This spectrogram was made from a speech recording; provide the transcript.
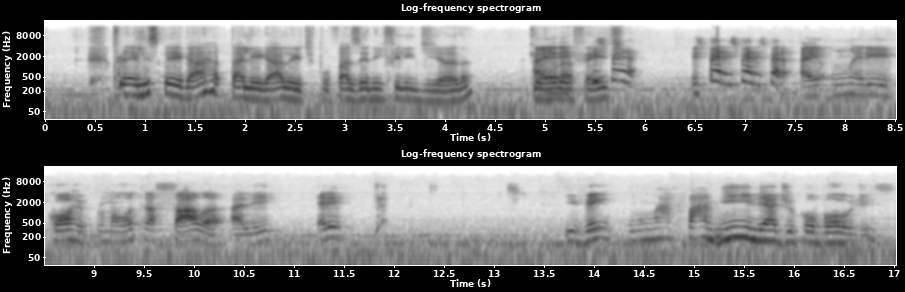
pra eles pegar, tá ligado? E tipo fazendo em fila indiana. Que Aí eu vou ele, na frente. espera, espera, espera, espera. Aí um ele corre pra uma outra sala ali. Ele e vem uma família de kobolds,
